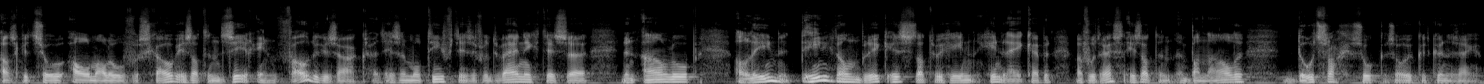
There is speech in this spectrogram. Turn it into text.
als ik het zo allemaal overschouw, is dat een zeer eenvoudige zaak. Het is een motief, het is een verdwijning, het is uh, een aanloop. Alleen het enige dat ontbreekt is dat we geen, geen lijk hebben. Maar voor de rest is dat een, een banale doodslag, zo zou ik het kunnen zeggen.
